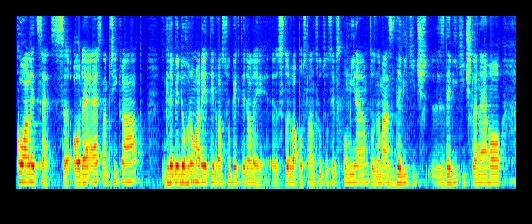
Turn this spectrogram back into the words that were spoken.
koalice s ODS například, kde by dohromady ty dva subjekty dali 102 poslanců, co si vzpomínám, to znamená z devíti, z devíti členého Eh,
